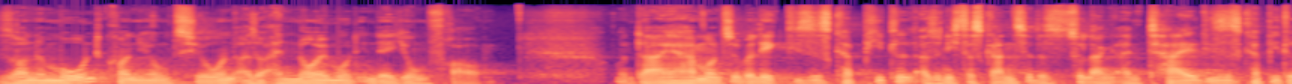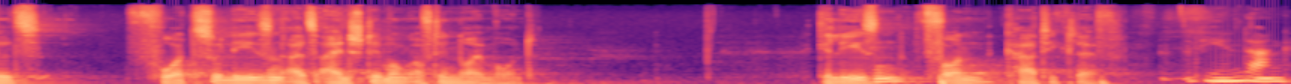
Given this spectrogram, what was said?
Sonne-Mond-Konjunktion, also ein Neumond in der Jungfrau. Und daher haben wir uns überlegt, dieses Kapitel, also nicht das Ganze, das ist zu lang, ein Teil dieses Kapitels vorzulesen als Einstimmung auf den Neumond. Gelesen von Kati Kleff. Vielen Dank.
